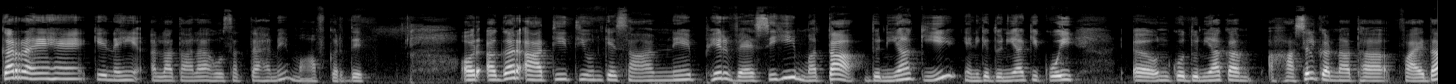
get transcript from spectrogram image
کر رہے ہیں کہ نہیں، اللہ تعالیٰ ہو سکتا ہے ہمیں معاف کر دے۔ اور اگر آتی تھی ان کے سامنے، پھر ویسی ہی متا دنیا کی یعنی کہ دنیا کی کوئی ان کو دنیا کا حاصل کرنا تھا فائدہ،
